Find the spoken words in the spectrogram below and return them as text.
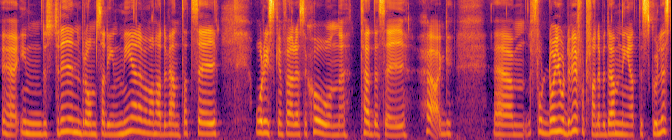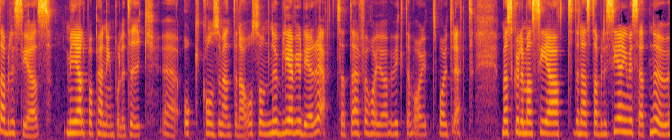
Eh, industrin bromsade in mer än vad man hade väntat sig och risken för en recession tedde sig hög. Ehm, då gjorde vi fortfarande bedömningen att det skulle stabiliseras med hjälp av penningpolitik eh, och konsumenterna och som, nu blev ju det rätt så därför har ju övervikten varit, varit rätt. Men skulle man se att den här stabiliseringen vi sett nu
